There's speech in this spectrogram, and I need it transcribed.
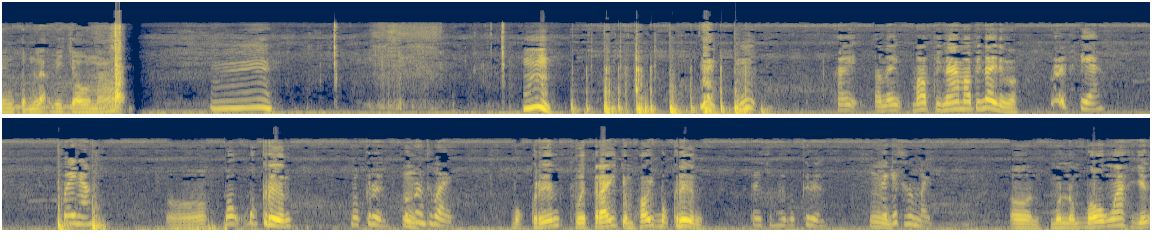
ើងទម្លាក់វាចូលមកអឺហឹមហើយអានេះមកពីណាមកពីណីហ្នឹងនៅផ្ទះបីណាអូបុកបុកគ្រឿងមកគ្រឿងមកគ្រឿងធ្វើអីបុកគ្រឿងធ្វើត្រីចំហុយបុកគ្រឿងទៅជំនួយមកគ្រឿងហឹមហើយគេធ្វើម៉េចអូនមុនដំបូងណាយើង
